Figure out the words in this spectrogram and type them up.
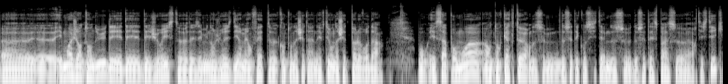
et moi, j'ai entendu des, des, juristes, des éminents juristes dire, mais en fait, quand on achète un NFT, on n'achète pas l'œuvre d'art. Et ça, pour moi, en tant qu'acteur de, cet écosystème, de, ce, de cet espace euh, artistique,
